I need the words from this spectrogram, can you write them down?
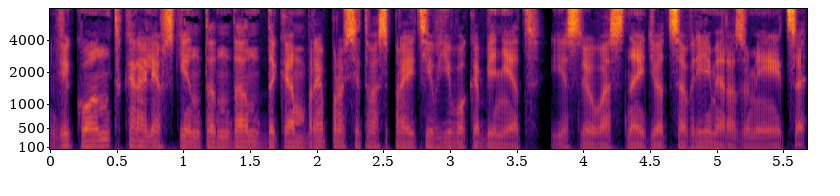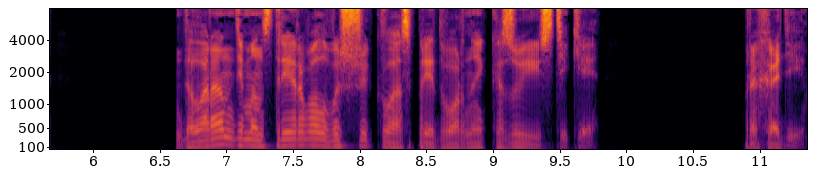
«Виконт, королевский интендант де Камбре просит вас пройти в его кабинет, если у вас найдется время, разумеется». Делоран демонстрировал высший класс придворной казуистики. «Проходи.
